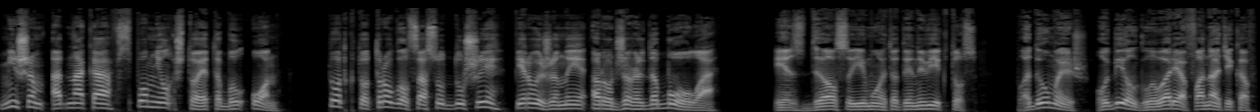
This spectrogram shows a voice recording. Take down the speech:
Мишем, однако, вспомнил, что это был он. Тот, кто трогал сосуд души первой жены Роджеральда Боула. И сдался ему этот инвиктус. Подумаешь, убил главаря фанатиков.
